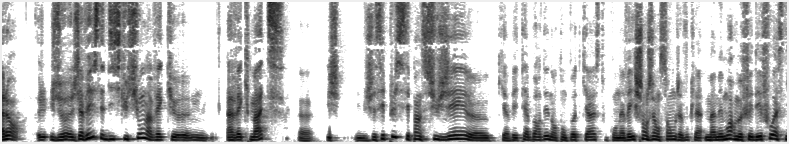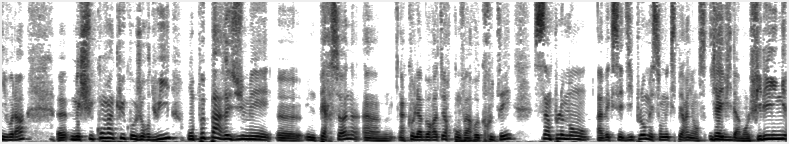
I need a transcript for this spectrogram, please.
Alors, j'avais eu cette discussion avec avec Matt. Je, je sais plus si c'est pas un sujet euh, qui avait été abordé dans ton podcast ou qu'on avait échangé ensemble. J'avoue que ma mémoire me fait défaut à ce niveau-là, euh, mais je suis convaincu qu'aujourd'hui, on peut pas résumer euh, une personne, un, un collaborateur qu'on va recruter simplement avec ses diplômes et son expérience. Il y a évidemment le feeling,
